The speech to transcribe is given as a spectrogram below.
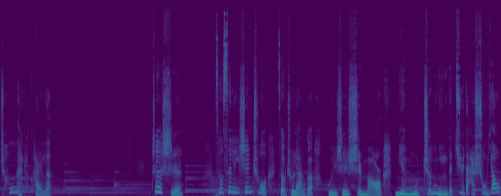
充满了快乐。这时，从森林深处走出两个浑身是毛、面目狰狞的巨大树妖。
